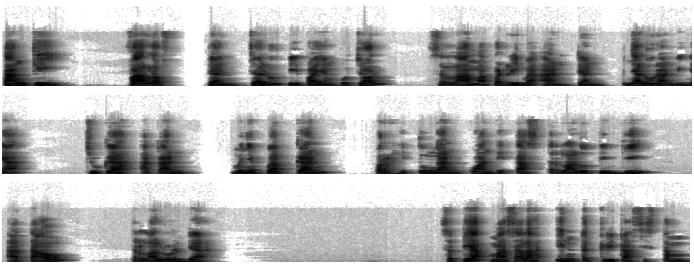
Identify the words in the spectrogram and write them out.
Tangki, valve, dan jalur pipa yang bocor selama penerimaan dan penyaluran minyak juga akan menyebabkan perhitungan kuantitas terlalu tinggi atau terlalu rendah. Setiap masalah integritas sistem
